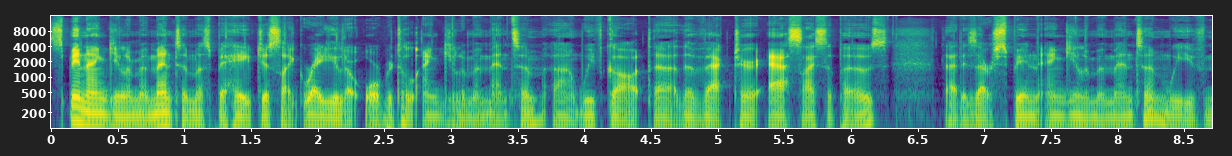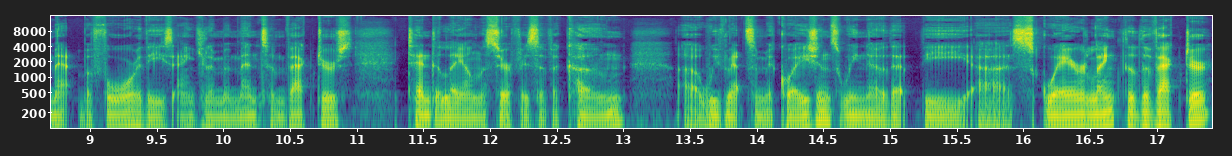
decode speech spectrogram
Spin angular momentum must behave just like regular orbital angular momentum. Uh, we've got uh, the vector s, I suppose. That is our spin angular momentum. We've met before. These angular momentum vectors tend to lay on the surface of a cone. Uh, we've met some equations. We know that the uh, square length of the vector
